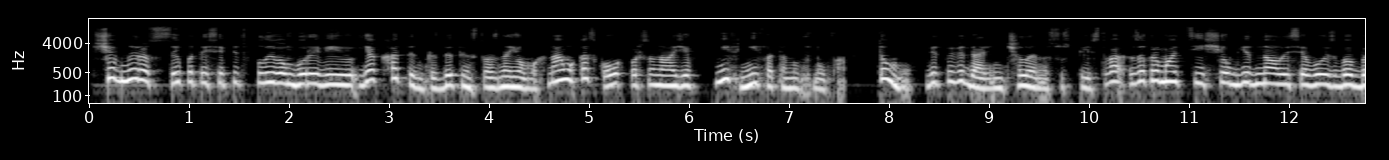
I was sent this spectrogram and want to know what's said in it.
щоб не розсипатися під впливом буревію, як хатинки з дитинства знайомих нам казкових персонажів Ніф-Ніфа та Нуф-Нуфа. Тому відповідальні члени суспільства, зокрема ті, що об'єдналися в ОСББ,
